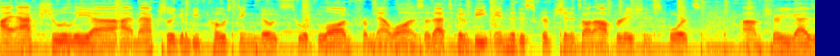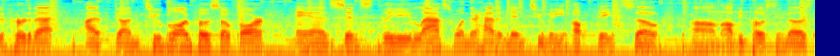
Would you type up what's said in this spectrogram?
I actually, uh, I'm actually going to be posting notes to a blog from now on. So that's going to be in the description. It's on Operation Sports. I'm sure you guys have heard of that. I've done two blog posts so far, and since the last one, there haven't been too many updates. So um, I'll be posting those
